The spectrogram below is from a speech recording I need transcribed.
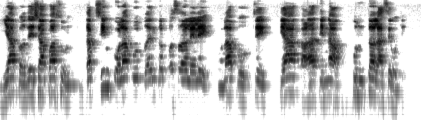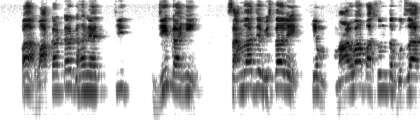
या प्रदेशापासून दक्षिण कोल्हापूर पर्यंत पसरलेले कोल्हापूरचे त्या काळातील नाव कुंतल असे होते. पहा वाकाट घाण्याची जी काही साम्राज्य विस्तारले हे माळवा पासून तर गुजरात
